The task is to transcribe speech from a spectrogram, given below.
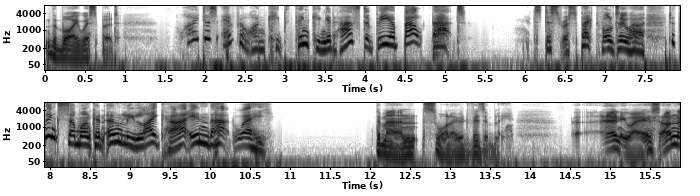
the boy whispered. Why does everyone keep thinking it has to be about that? It's disrespectful to her to think someone can only like her in that way. The man swallowed visibly. Anyway, son,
